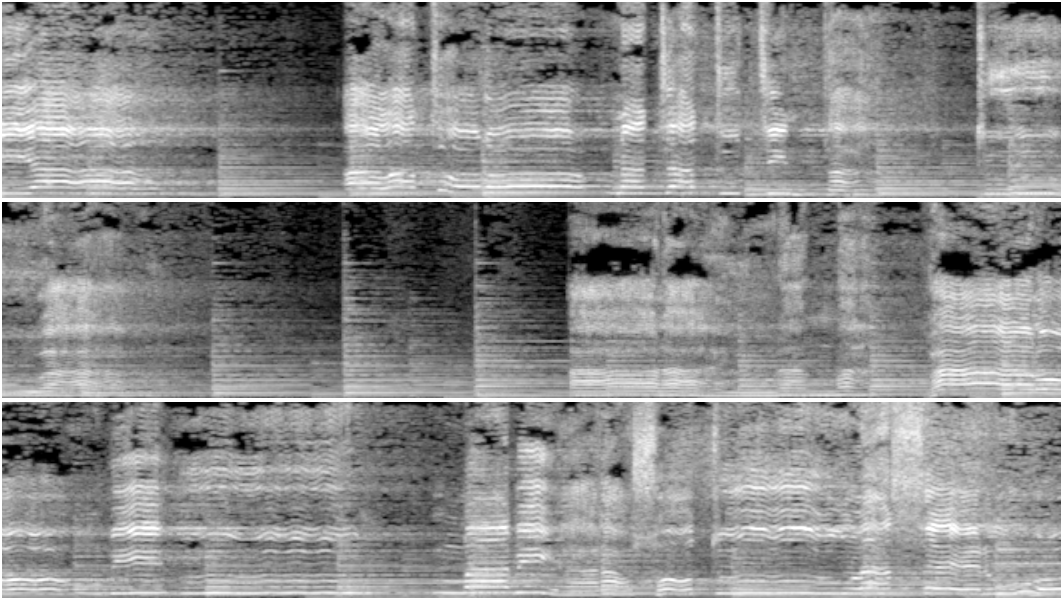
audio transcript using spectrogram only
dia Ala toro na jatuh cinta tua. Ala yunang ma paro biu Ma biarau sotung la seruo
